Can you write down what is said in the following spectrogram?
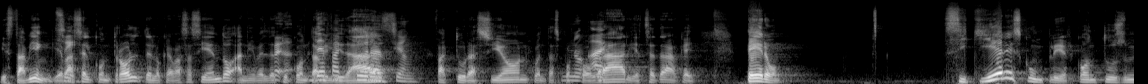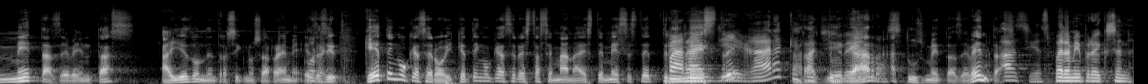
y está bien, llevas el control de lo que vas haciendo a nivel de tu contabilidad. De facturación. Facturación, cuentas por cobrar y etcétera, ok. Pero, si quieres cumplir con tus metas de ventas, Ahí es donde entra Signos CRM. Es decir, ¿qué tengo que hacer hoy? ¿Qué tengo que hacer esta semana, este mes, este trimestre? Para llegar a que Para llegar a tus metas de ventas. Así es, para mi proyección.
